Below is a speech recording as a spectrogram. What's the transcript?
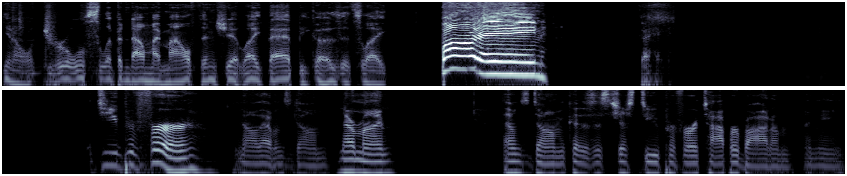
you know, drool slipping down my mouth and shit like that because it's like boring. Go ahead. Do you prefer? No, that one's dumb. Never mind. That one's dumb because it's just do you prefer top or bottom? I mean,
